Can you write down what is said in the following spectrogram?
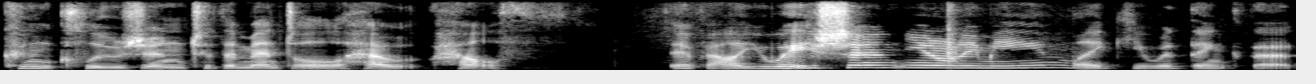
conclusion to the mental health health evaluation, you know what I mean? Like you would think that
